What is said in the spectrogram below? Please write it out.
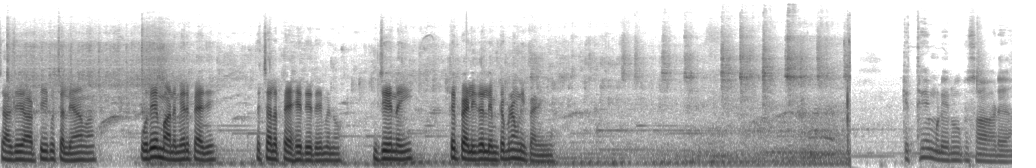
ਚੱਲ ਜੇ ਆਰਤੀ ਕੋ ਚੱਲਿਆ ਵਾਂ, ਉਹਦੇ ਮਨ ਮੇਰ ਪੈ ਜੇ, ਤੇ ਚੱਲ ਪੈਸੇ ਦੇ ਦੇ ਮੈਨੂੰ। ਜੇ ਨਹੀਂ, ਤੇ ਪੈਲੀ ਦਾ ਲਿਮਟ ਬਣਾਉਣੀ ਪੈਣੀ ਆ। ਕਿੱਥੇ ਮੁੰਡੇ ਨੂੰ ਫਸਾ ਹੜਿਆ?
